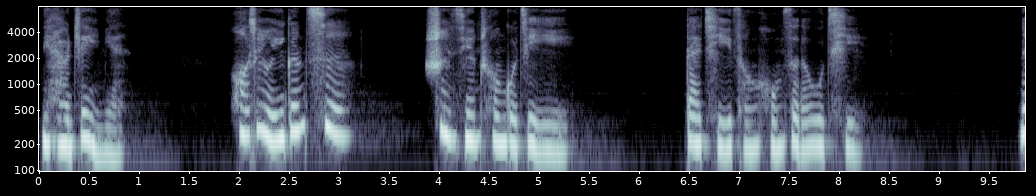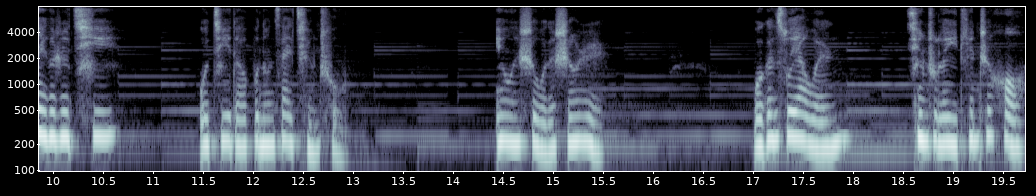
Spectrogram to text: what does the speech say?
你还有这一面。”好像有一根刺，瞬间穿过记忆。带起一层红色的雾气。那个日期，我记得不能再清楚，因为是我的生日。我跟苏亚文庆祝了一天之后，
